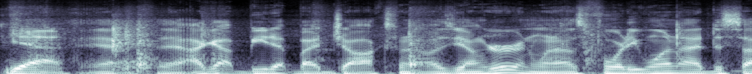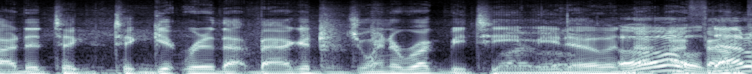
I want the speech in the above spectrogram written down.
Yeah. yeah, yeah. I got beat up by jocks when I was younger, and when I was 41, I decided to to get rid of that baggage and join a rugby team. You know, and I- Oh, I found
